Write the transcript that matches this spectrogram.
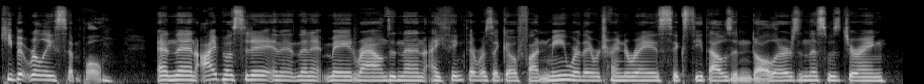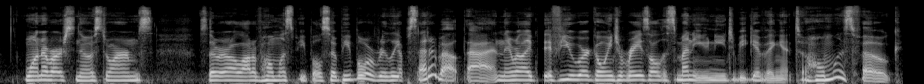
keep it really simple. And then I posted it, and then- it made rounds. And then I think there was a GoFundMe where they were trying to raise sixty thousand dollars, and this was during one of our snowstorms. So there were a lot of homeless people. So people were really upset about that, and they were like, "If you were going to raise all this money, you need to be giving it to homeless folk."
